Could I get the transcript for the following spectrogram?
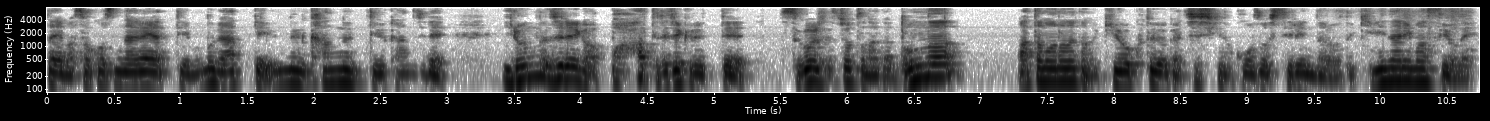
例えばそこつ長屋っていうものがあって、うんぬんかんぬんっていう感じで、いろんな事例がバーって出てくるって、すごいですね。ちょっとなんかどんな頭の中の記憶というか知識の構造してるんだろうって気になりますよね。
